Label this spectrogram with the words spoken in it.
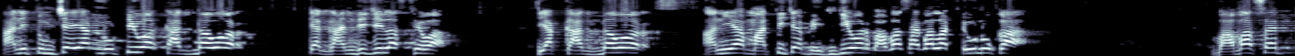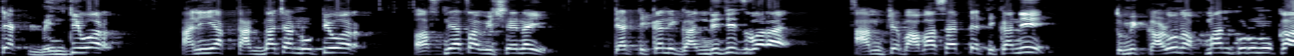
आणि तुमच्या या नोटीवर कागदावर त्या गांधीजीलाच ठेवा. या कागदावर आणि या मातीच्या भिंतीवर बाबासाहेबाला ठेवू नका. बाबासाहेब त्या भिंतीवर आणि या कागदाच्या नोटीवर असण्याचा विषय नाही. त्या ठिकाणी गांधीजीच बरं आहे. आमचे बाबासाहेब त्या ठिकाणी तुम्ही काढून अपमान करू नका.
